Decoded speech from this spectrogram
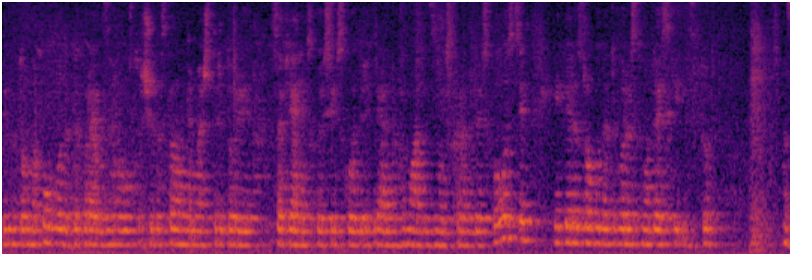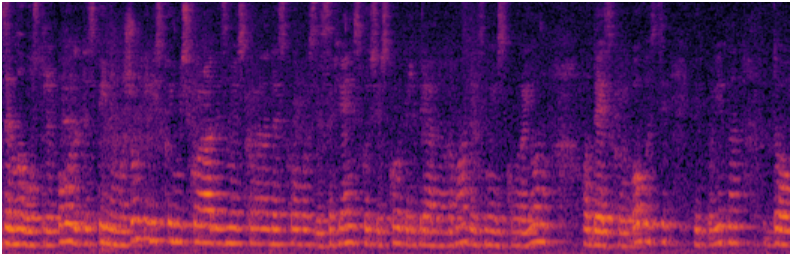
підготовлено погодити проект землеустрою щодо встановлення меж території Софіанівської сільської територіальної громади Зміївської району Одеської області, який розроблений товариством Одеський інститут землеустрою погодити спільну межу Київської міської ради Зміївської Одеської області, Софіанівської сільської територіальної громади Зміївського району Одеської області відповідно до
